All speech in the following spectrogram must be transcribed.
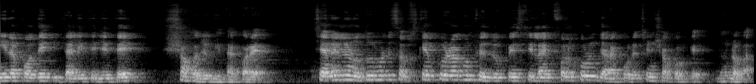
নিরাপদে ইতালিতে যেতে সহযোগিতা করে। চ্যানেলে নতুন হলে সাবস্ক্রাইব করে রাখুন ফেসবুক পেজটি লাইক ফলো করুন। যারা করেছেন সকলকে ধন্যবাদ।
